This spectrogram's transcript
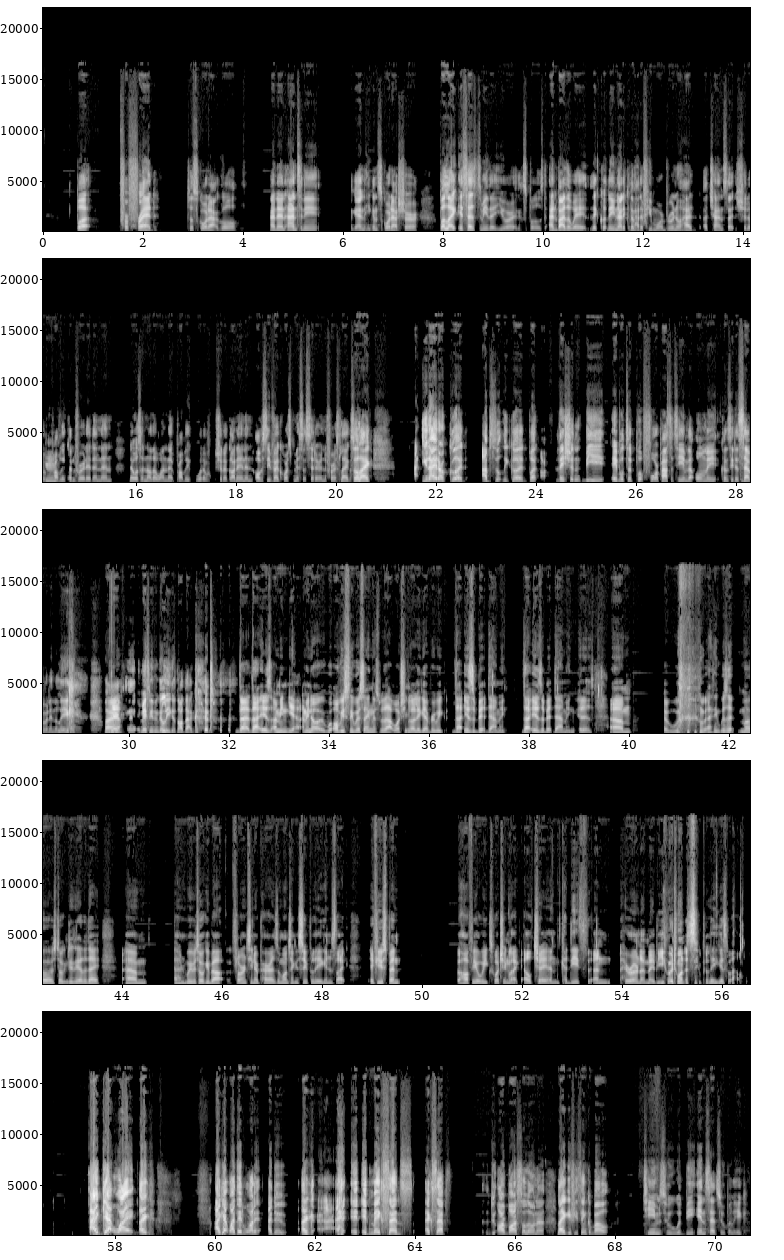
but for Fred to score that goal, and then Antony, again, he can score that, sure. But like it says to me that you are exposed. And by the way, they could the United could have had a few more. Bruno had a chance that should have Mm. probably converted, and then there was another one that probably would have should have gone in. And obviously Weghorst missed a sitter in the first leg. So like United are good, absolutely good, but uh, they shouldn't be able to put four past a team that only conceded seven in the league. like Yeah. it makes me think the league is not that good. That that is, I mean, yeah, I mean, uh, obviously we're saying this without watching La Liga every week. That is a bit damning. That is a bit damning. It is. Um, w- I think was it Mo I was talking to the other day, um, and we were talking about Florentino Perez and wanting a Super League, and it's like if you spent half of your weeks watching like Elche and Cadiz and Girona, maybe you would want a Super League as well. I get why like I get why they'd want it. I do. Like it it makes sense. Except do our Barcelona like if you think about teams who would be in said Super League,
